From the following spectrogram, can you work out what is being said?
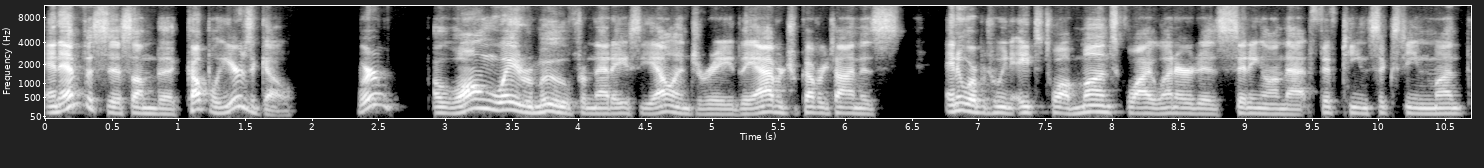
An emphasis on the couple years ago. We're a long way removed from that ACL injury. The average recovery time is anywhere between 8 to 12 months. Kawhi Leonard is sitting on that 15, 16 month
